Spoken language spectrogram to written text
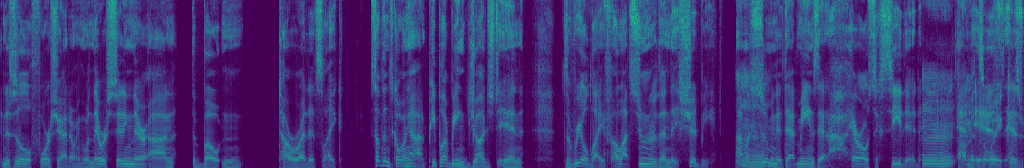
And this is a little foreshadowing when they were sitting there on the boat and Tara it's like something's going on. People are being judged in the real life a lot sooner than they should be. I'm Mhm. assuming that that means that Harrow succeeded Mm-hmm. and Ammit's is, awake. his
